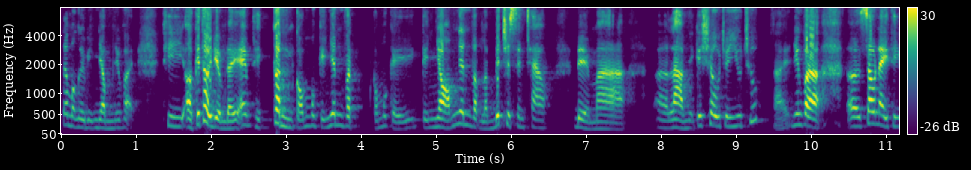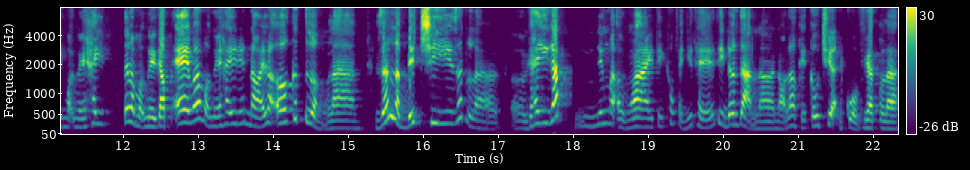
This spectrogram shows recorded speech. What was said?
tức là mọi người bị nhầm như vậy. Thì ở cái thời điểm đấy em thấy cần có một cái nhân vật có một cái cái nhóm nhân vật là bitches in town để mà uh, làm những cái show trên YouTube. Đấy nhưng mà uh, sau này thì mọi người hay tức là mọi người gặp em á mọi người hay nói là ơ cứ tưởng là rất là bitchy rất là uh, gay gắt. Nhưng mà ở ngoài thì không phải như thế. Thì đơn giản là nó là cái câu chuyện của việc là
